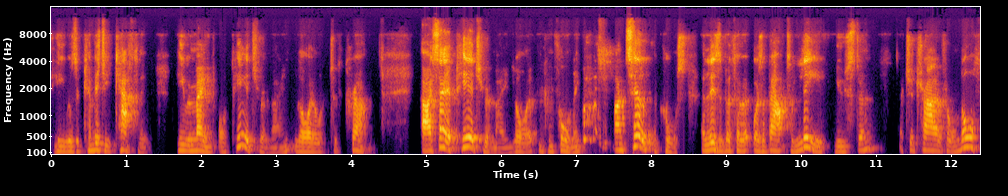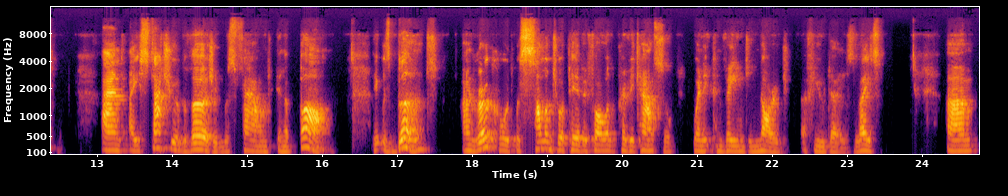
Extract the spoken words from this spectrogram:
he was a committed Catholic, he remained or appeared to remain loyal to the crown. I say appeared to remain loyal and conforming until, of course, Elizabeth was about to leave Euston to travel northward, and a statue of the Virgin was found in a barn. It was burnt and Rokewood was summoned to appear before the Privy Council when it convened in Norwich a few days later. Um,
